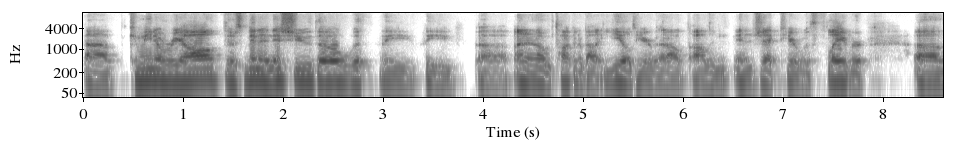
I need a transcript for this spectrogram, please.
Uh, Camino Real, there's been an issue though with the the uh, I don't know I'm talking about yield here, but I'll I'll interject here with flavor. Uh,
